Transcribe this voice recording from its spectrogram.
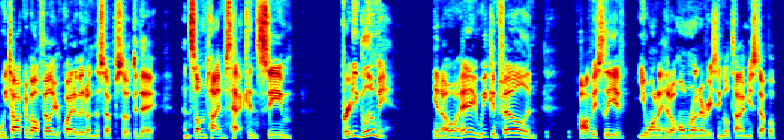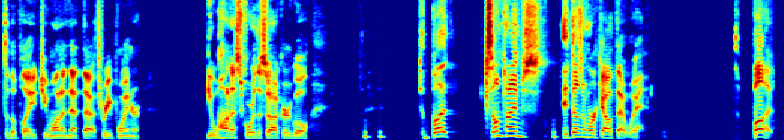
we talked about failure quite a bit on this episode today. And sometimes that can seem pretty gloomy. You know, hey, we can fail. And obviously, if you want to hit a home run every single time you step up to the plate, you want to net that three pointer, you want to score the soccer goal. But sometimes it doesn't work out that way. But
